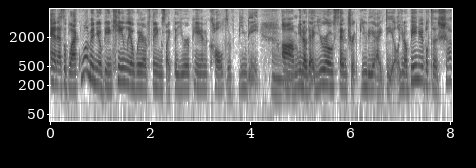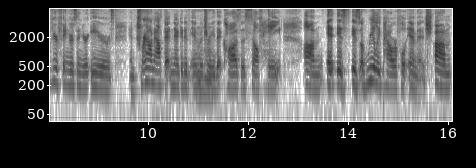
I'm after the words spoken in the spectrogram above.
And as a black woman, you know, being keenly aware of things like the European cult of beauty, um, you know, that Eurocentric beauty ideal, you know, being able to shove your fingers in your ears and drown out that negative imagery that causes self-hate um, it is, is a really powerful image. Um,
